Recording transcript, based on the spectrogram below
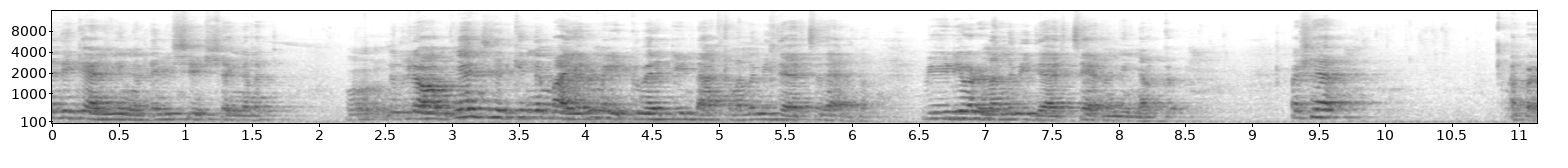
എന്തൊക്കെയാണ് നിങ്ങളുടെ വിശേഷങ്ങൾ ഞാൻ ശരിക്കും ഞാൻ പയറ് മെഴുക്ക് വരട്ടി ഉണ്ടാക്കണമെന്ന് വിചാരിച്ചതായിരുന്നു. വീഡിയോ ഇടണമെന്ന് വിചാരിച്ചായിരുന്നു നിങ്ങൾക്ക്. പക്ഷെ അപ്പോൾ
